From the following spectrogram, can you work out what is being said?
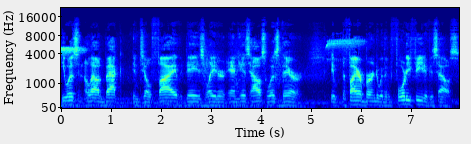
He wasn't allowed back until five days later, and his house was there. It, the fire burned within 40 feet of his house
